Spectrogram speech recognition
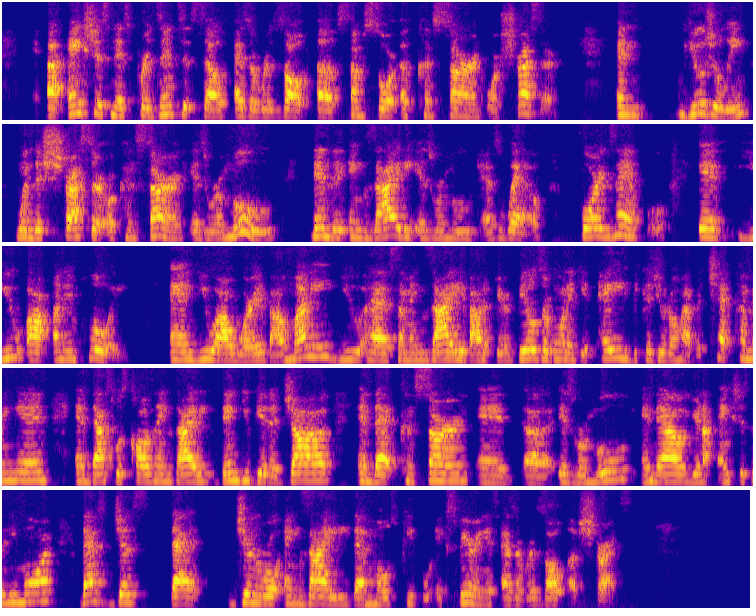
uh, anxiousness presents itself as a result of some sort of concern or stressor. And usually, when the stressor or concern is removed, then the anxiety is removed as well. For example, if you are unemployed and you are worried about money, you have some anxiety about if your bills are going to get paid because you don't have a check coming in, and that's what's causing anxiety. Then you get a job and that concern and uh, is removed and now you're not anxious anymore that's just that general anxiety that most people experience as a result of stress.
